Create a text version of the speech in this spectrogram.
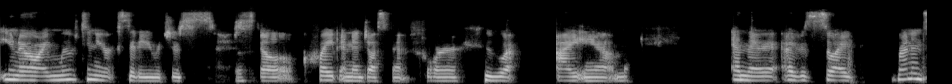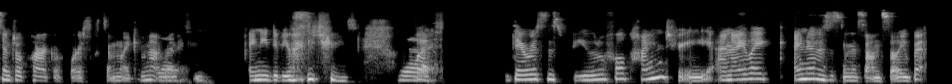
you know, I moved to New York City, which is still quite an adjustment for who I am. And there I was so I run in Central Park, of course, because I'm like, I'm not Yes. running. I need to be by the trees yes. there was this beautiful pine tree. And I like, I know this is going to sound silly, but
